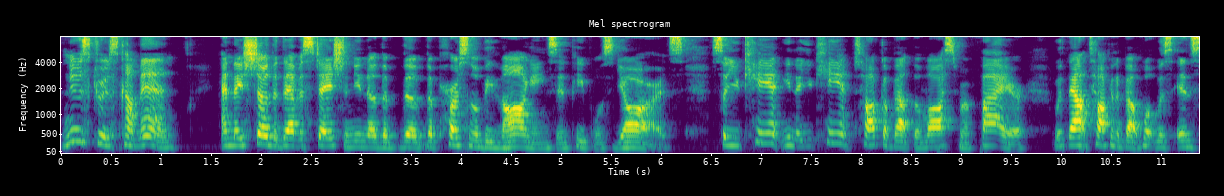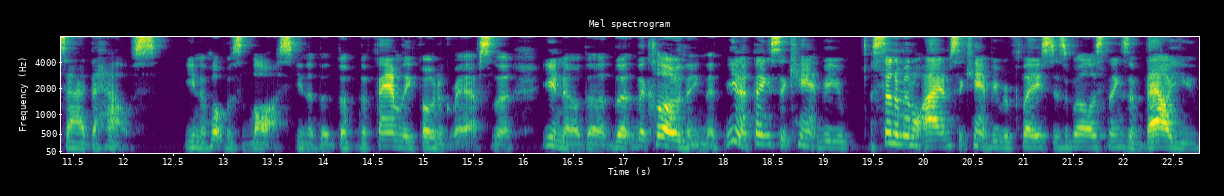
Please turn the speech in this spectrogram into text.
news crews come in, and they show the devastation you know the, the the personal belongings in people's yards so you can't you know you can't talk about the loss from a fire without talking about what was inside the house you know what was lost you know the the, the family photographs the you know the, the the clothing the you know things that can't be sentimental items that can't be replaced as well as things of value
